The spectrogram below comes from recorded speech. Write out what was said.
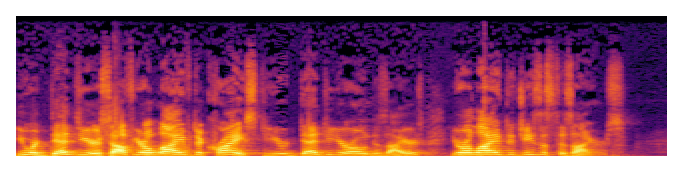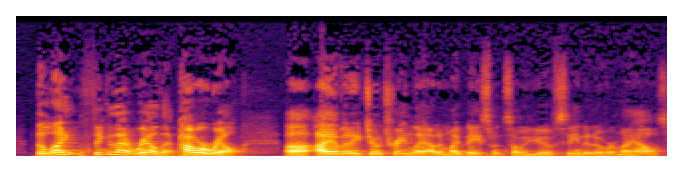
You are dead to yourself. You're alive to Christ. You're dead to your own desires. You're alive to Jesus' desires. The light, think of that rail, that power rail. Uh, I have an HO train layout in my basement. Some of you have seen it over at my house.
